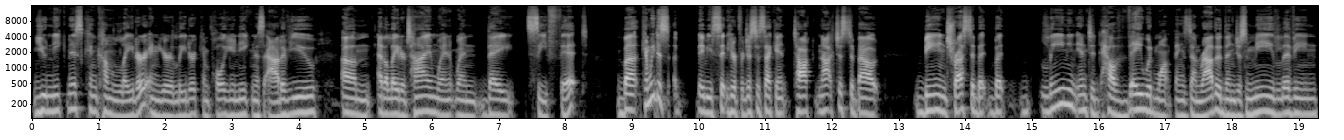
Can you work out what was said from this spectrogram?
uniqueness can come later, and your leader can pull uniqueness out of you um, at a later time when when they see fit. But can we just uh, maybe sit here for just a second, talk not just about being trusted, but but leaning into how they would want things done rather than just me living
